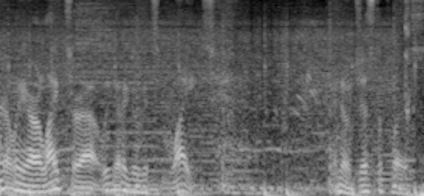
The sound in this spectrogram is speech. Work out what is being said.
Apparently our lights are out. We gotta go get some lights. I know just the place.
